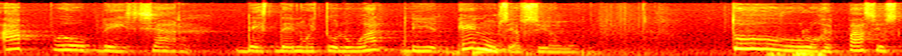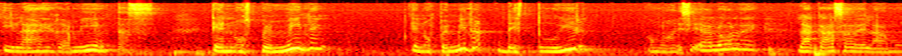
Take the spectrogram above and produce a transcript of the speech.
aprovechar desde nuestro lugar de enunciación todos los espacios y las herramientas que nos permiten, que nos permitan destruir, como decía orden, la casa del amo,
